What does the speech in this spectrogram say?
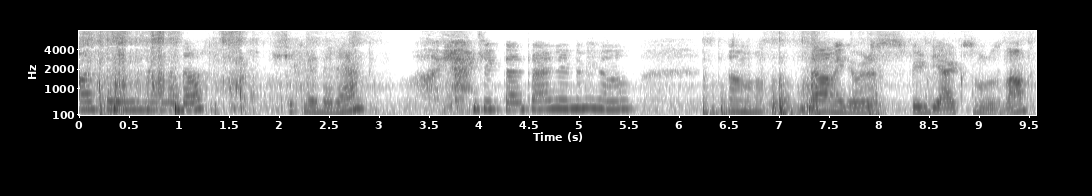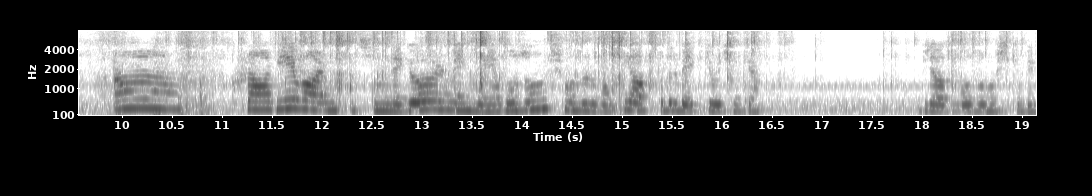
Alfa oyunlarına da teşekkür ederim. Ay, gerçekten terledim ya. Tamam. Devam ediyoruz bir diğer kutumuzla. Aa, kurabiye varmış içinde. Görmedim. Bozulmuş mudur bu? Bir haftadır bekliyor çünkü. Biraz bozulmuş gibi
